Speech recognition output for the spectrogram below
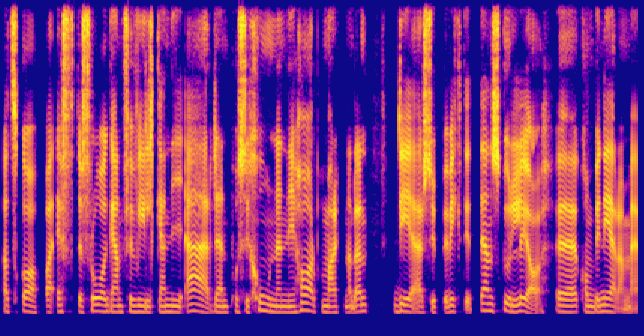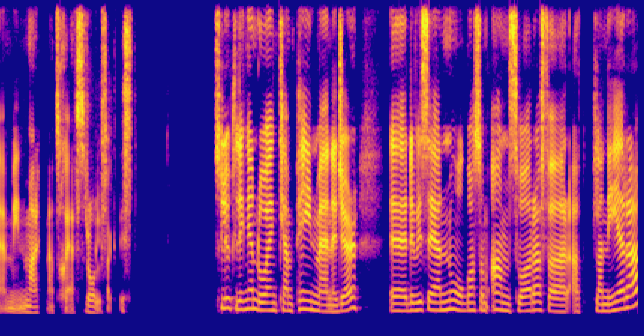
att skapa efterfrågan för vilka ni är, den positionen ni har på marknaden. Det är superviktigt. Den skulle jag eh, kombinera med min marknadschefsroll faktiskt. Slutligen då en campaign manager, eh, det vill säga någon som ansvarar för att planera,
